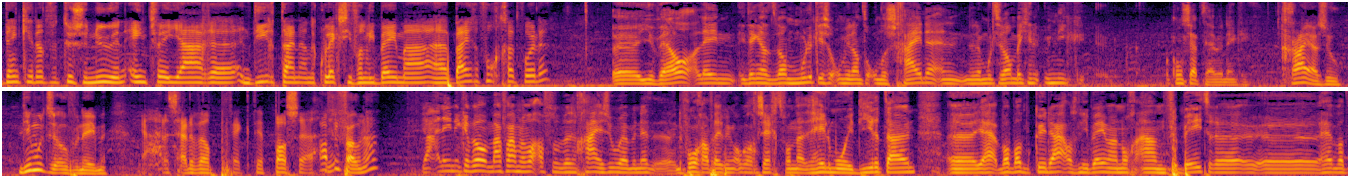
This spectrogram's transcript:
denk je dat we tussen nu en 1, 2 jaar een dierentuin aan de collectie van Libema bijgevoegd gaat worden? Jawel, alleen ik denk dat het wel moeilijk is om je dan te onderscheiden. En dan moeten ze wel een beetje een uniek concept hebben, denk ik. Gaia Zoo. Die moeten ze overnemen. Ja, dat zou er wel perfect eh, passen. Avifauna. Ja, alleen ik heb wel, maar vraag me wel af, we gaan je zo, we hebben net eh, in de vorige aflevering ook al gezegd van nou, een hele mooie dierentuin. Eh, ja, wat, wat kun je daar als Libema nog aan verbeteren? Eh, hè, wat,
